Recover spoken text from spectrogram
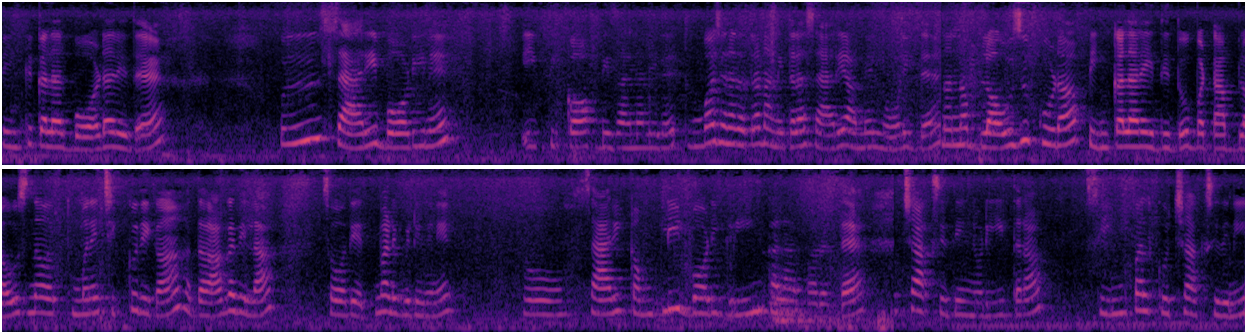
pink colour border ಇದೆ. ಫುಲ್ ಸ್ಯಾರಿ ಬಾಡಿನೇ ಈ ಪಿಕಾಕ್ ಡಿಸೈನಲ್ಲಿ ಇದೆ. ತುಂಬ ಜನದ ಹತ್ರ ನಾನು ಈ ಥರ ಸ್ಯಾರಿ ಆಮೇಲೆ ನೋಡಿದ್ದೆ. ನನ್ನ ಬ್ಲೌಸು ಕೂಡ ಪಿಂಕ್ ಕಲರೇ ಇದ್ದಿದ್ದು ಬಟ್ ಆ ಬ್ಲೌಸ್ನ ತುಂಬಾ ಚಿಕ್ಕದೀಗ ಅದು ಆಗೋದಿಲ್ಲ. ಸೊ ಅದು ಎತ್ ಮಾಡಿಬಿಟ್ಟಿದ್ದೀನಿ so sari complete body green colour ಬರುತ್ತೆ. ಕುಚ್ಚ ಹಾಕ್ಸಿದ್ದೀನಿ ನೋಡಿ, ಈ ಥರ ಸಿಂಪಲ್ ಕುಚ್ಚ ಹಾಕ್ಸಿದ್ದೀನಿ.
